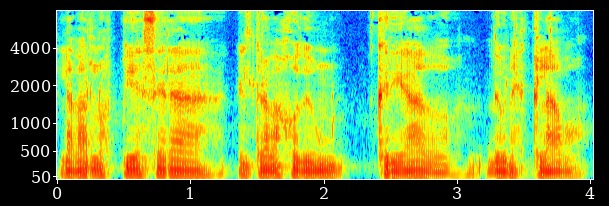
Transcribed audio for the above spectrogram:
lavar los pies era el trabajo de un criado, de un esclavo.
